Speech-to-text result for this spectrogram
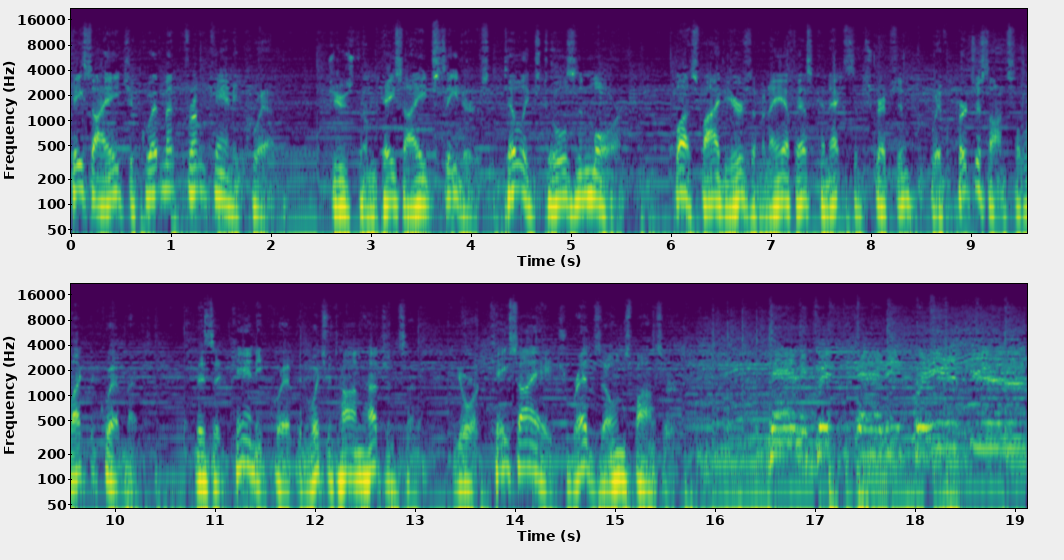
Case IH equipment from Canequip. Choose from Case IH seeders, tillage tools, and more. Plus five years of an AFS Connect subscription with purchase on select equipment. Visit Canequip in Wichita and Hutchinson, your Case IH Red Zone sponsor. Can equip, can equip you.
